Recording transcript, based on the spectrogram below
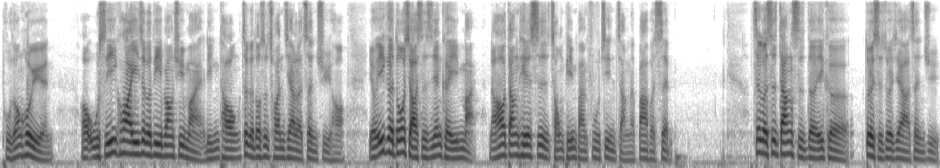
普通会员哦，五十一块一这个地方去买灵通，这个都是穿家的证据哈，有一个多小时时间可以买，然后当天是从平盘附近涨了八 percent，这个是当时的一个对时对价的证据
